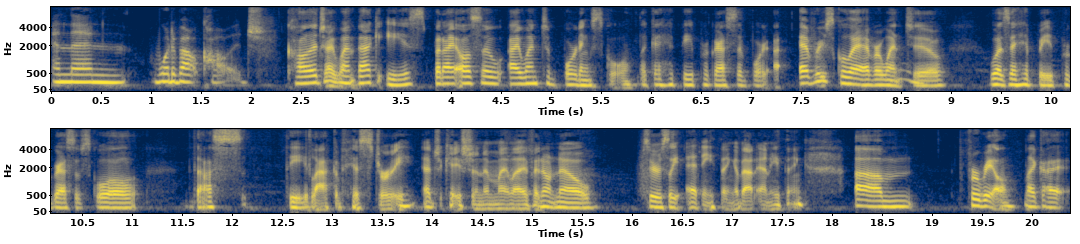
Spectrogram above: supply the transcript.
And then what about college? college i went back east but i also i went to boarding school like a hippie progressive board every school i ever went to was a hippie progressive school thus the lack of history education in my life i don't know seriously anything about anything um, for real like i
